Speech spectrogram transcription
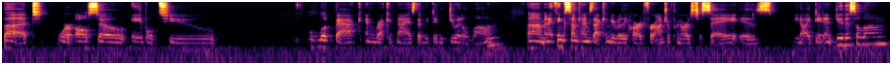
but we're also able to look back and recognize that we didn't do it alone. Um, and I think sometimes that can be really hard for entrepreneurs to say is, you know, I didn't do this alone.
